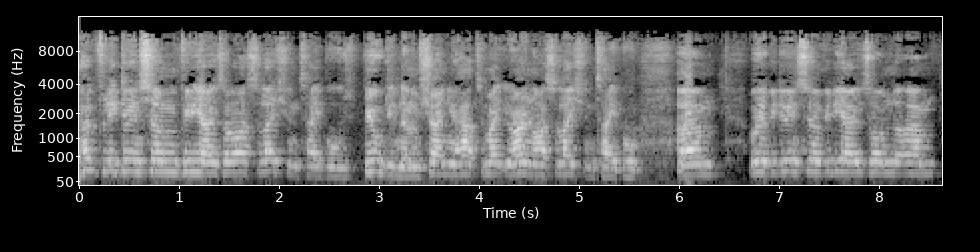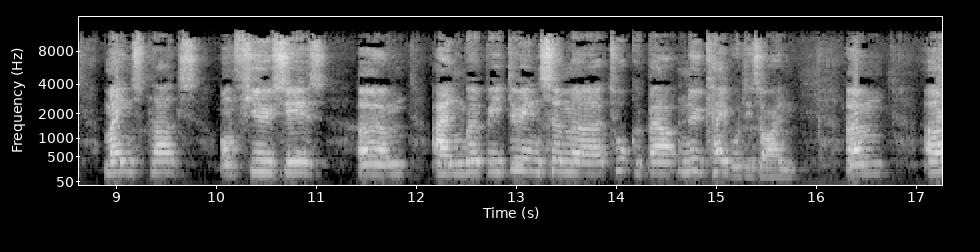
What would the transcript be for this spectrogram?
hopefully doing some videos on isolation tables, building them, showing you how to make your own isolation table. Um, we're going to be doing some videos on um, mains plugs, on fuses, um, and we'll be doing some uh, talk about new cable design. Um, uh,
